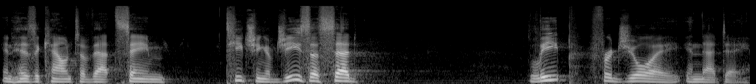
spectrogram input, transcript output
in his account of that same teaching of Jesus, said, Leap for joy in that day.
